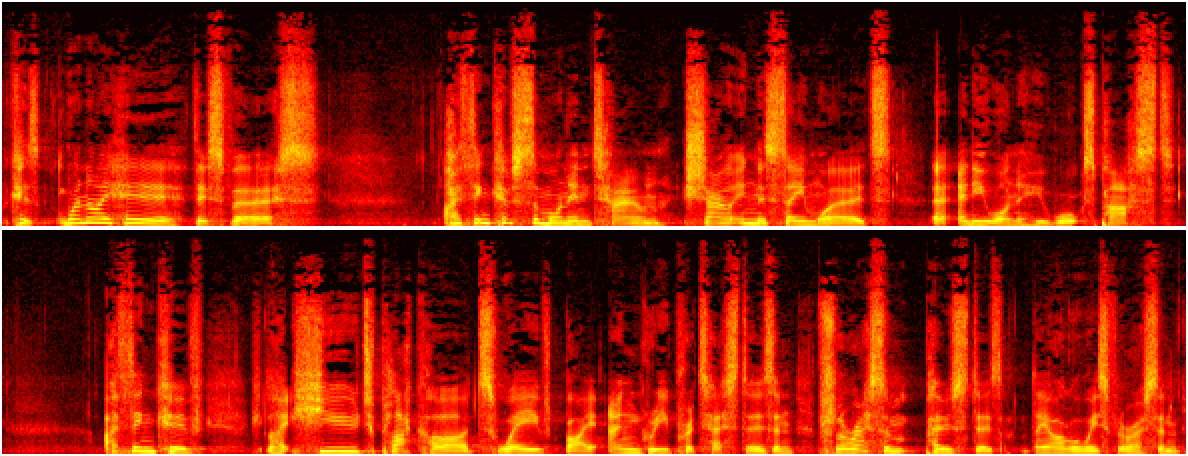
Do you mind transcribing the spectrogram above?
Because when I hear this verse, I think of someone in town shouting the same words at anyone who walks past. I think of like huge placards waved by angry protesters and fluorescent posters, they are always fluorescent,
